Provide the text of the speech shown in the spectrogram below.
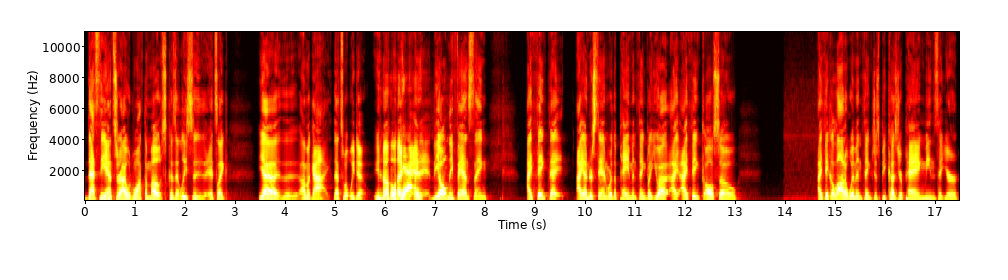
That's the answer I would want the most because at least it's like, yeah, uh, I'm a guy. That's what we do. You know, like Yeah. and the OnlyFans thing. I think that I understand where the payment thing, but you, I, I think also. I think a lot of women think just because you're paying means that you're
